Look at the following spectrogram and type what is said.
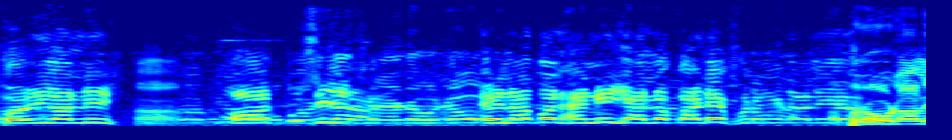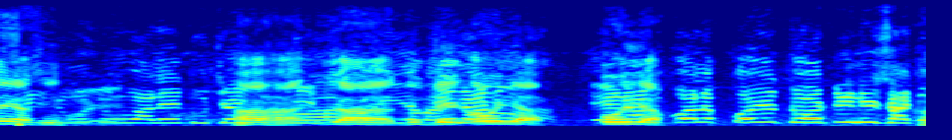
ਕੋਈ ਗੱਲ ਨਹੀਂ। ਉਹ ਤੁਸੀਂ ਇਹਨਾਂ ਕੋਲ ਹੈ ਨਹੀਂ ਯੈਲੋ ਕਾਰਡ ਫਰੋਡ ਵਾਲੇ ਆ। ਫਰੋਡ ਵਾਲੇ ਅਸੀਂ। YouTube ਵਾਲੇ ਦੂਜੇ ਹਾਂ, ਹਾਂ, ਦੂਜੇ, ਉਹੀ ਆ, ਉਹੀ ਆ। ਕੋਲ ਕੋਈ ਅਥਾਰਟੀ ਨਹੀਂ ਸਾਡੀ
